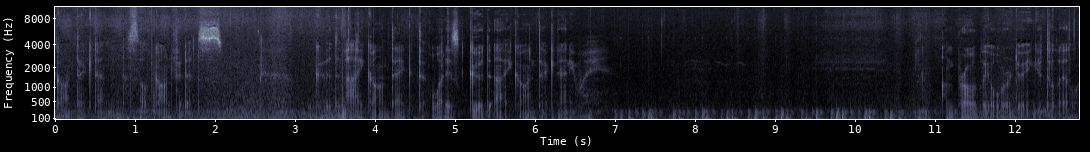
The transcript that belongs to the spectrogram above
contact and self confidence. Good eye contact. What is good eye contact anyway? I'm probably overdoing it a little,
